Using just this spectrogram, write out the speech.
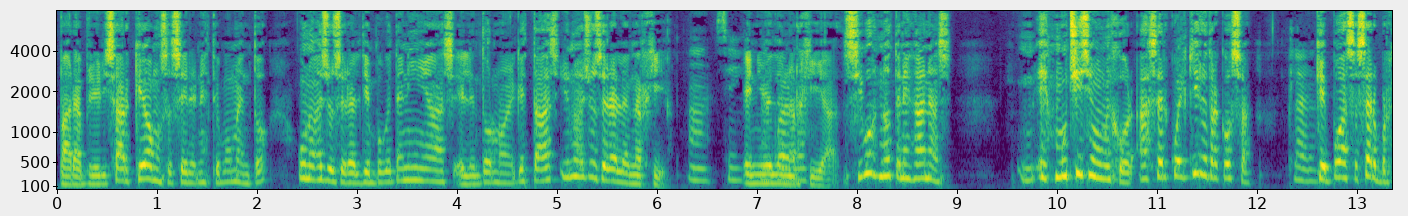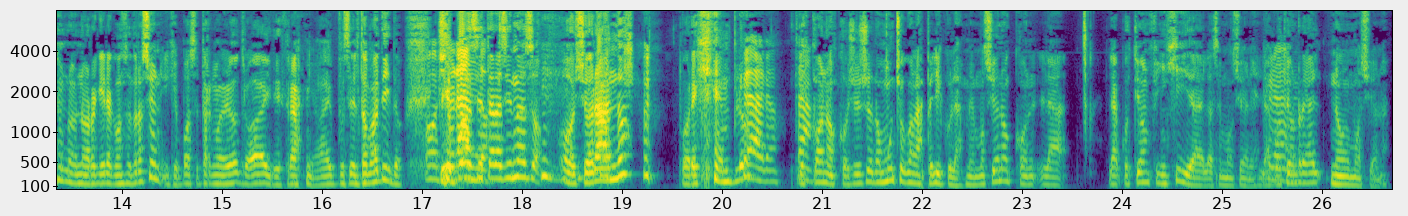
para priorizar qué vamos a hacer en este momento, uno de ellos era el tiempo que tenías, el entorno en el que estás, y uno de ellos era la energía, Ah, sí, el nivel de energía. Si vos no tenés ganas, es muchísimo mejor hacer cualquier otra cosa Claro. que puedas hacer, por ejemplo, no requiera concentración y que puedas estar con el otro, ay, te extraño, ay, puse el tomatito. O que puedas estar haciendo eso, o llorando, por ejemplo. Claro. Desconozco, yo lloro mucho con las películas, me emociono con la, la cuestión fingida de las emociones, la Claro. cuestión real no me emociona.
